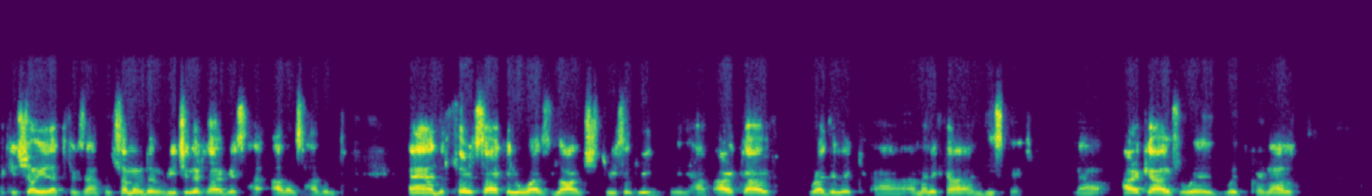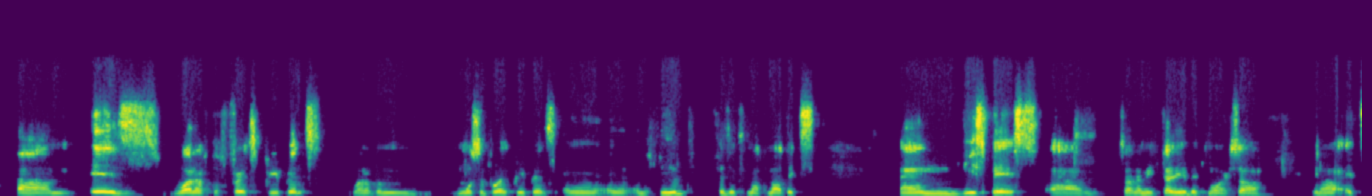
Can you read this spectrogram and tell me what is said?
I can show you that, for example, some of them reaching their targets, others haven't. And the third cycle was launched recently. We have arXiv, Redalyc, uh, AmeliCA, and DSpace. Now, arXiv with, with Cornell um, is one of the first preprints, one of the most important preprints in, in, in the field, physics, mathematics. And DSpace, um, so let me tell you a bit more. So, you know, it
